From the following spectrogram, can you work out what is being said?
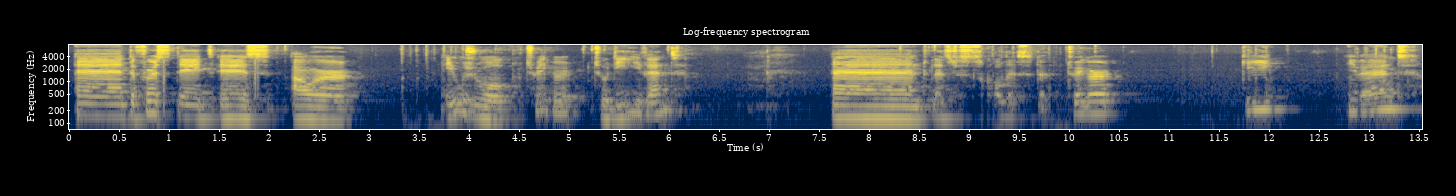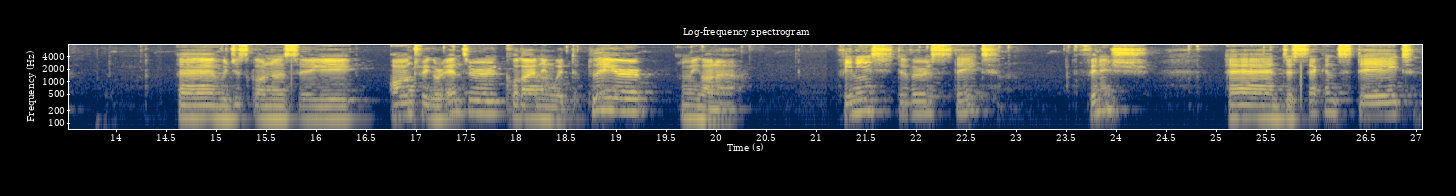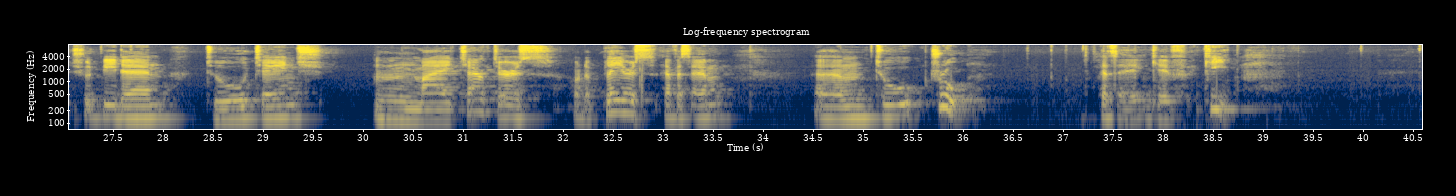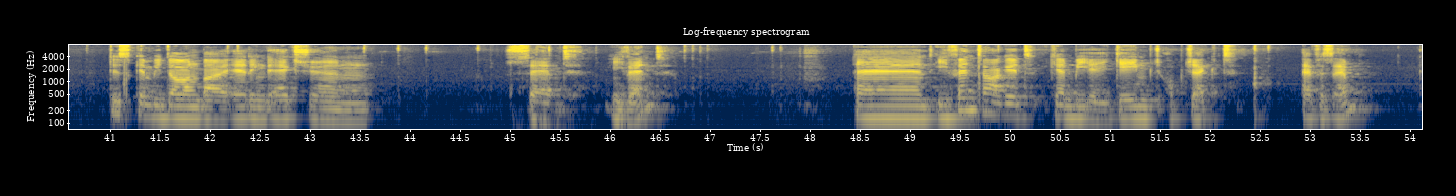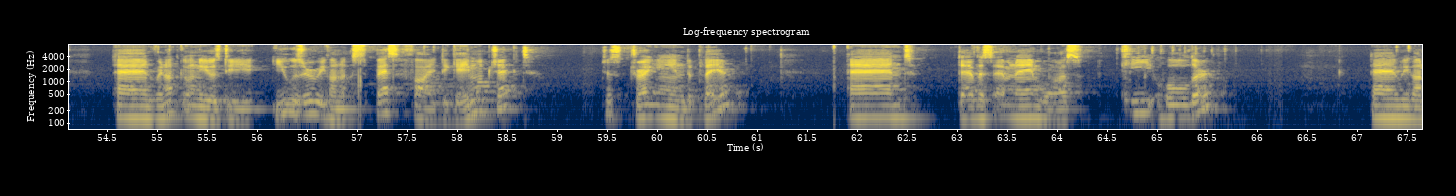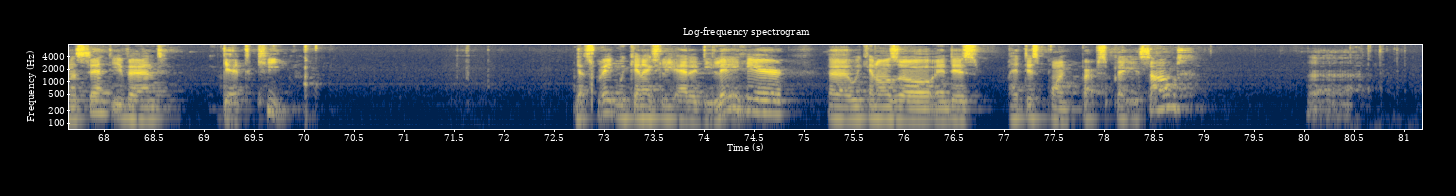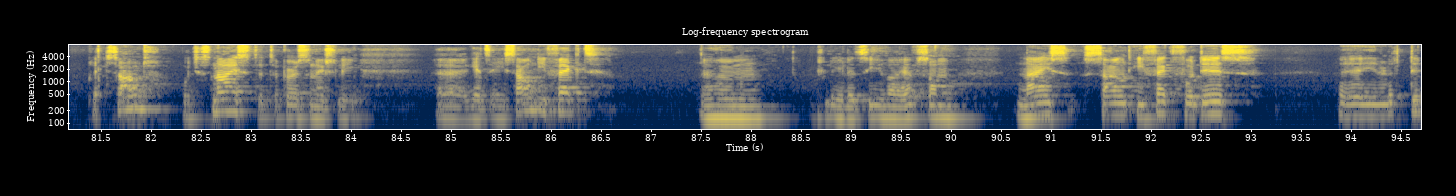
And the first state is our usual trigger to the event. And let's just call this the trigger key event. And we're just gonna say on trigger enter colliding with the player. And we're gonna finish the first state, finish. And the second state should be then to change um, my characters or the player's FSM um, to true. Let's say give key. This can be done by adding the action send event and event target can be a game object FSM. And we're not going to use the user, we're going to specify the game object, just dragging in the player. And the FSM name was key holder. And we're going to send event get key. That's great. We can actually add a delay here. Uh, we can also, in this at this point perhaps play a sound. Uh, play sound which is nice that the person actually uh, gets a sound effect. Um, actually let's see if I have some nice sound effect for this. Maybe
